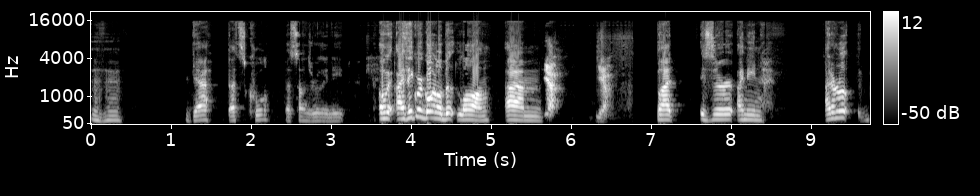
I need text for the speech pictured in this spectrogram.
Mm-hmm. Yeah, that's cool. That sounds really neat. Okay, I think we're going a little bit long. Um, Yeah, yeah. But is there? I mean, I don't know.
